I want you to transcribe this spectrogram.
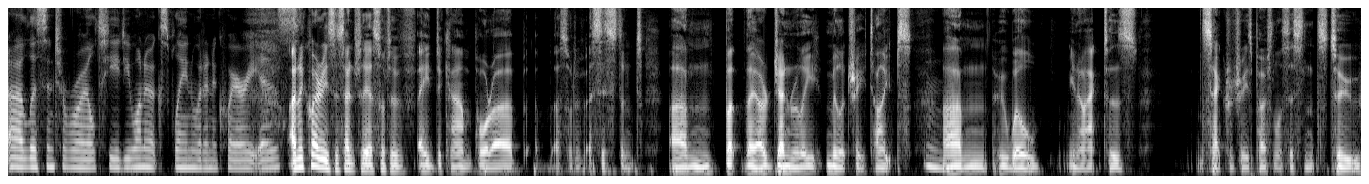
uh, listen to royalty, do you want to explain what an equerry is? An equerry is essentially a sort of aide de camp or a, a sort of assistant, um, but they are generally military types Mm. um, who will, you know, act as secretaries, personal assistants to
